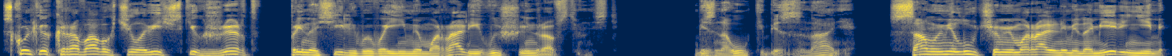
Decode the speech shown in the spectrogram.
Сколько кровавых человеческих жертв приносили вы во имя морали и высшей нравственности. Без науки, без знания, с самыми лучшими моральными намерениями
